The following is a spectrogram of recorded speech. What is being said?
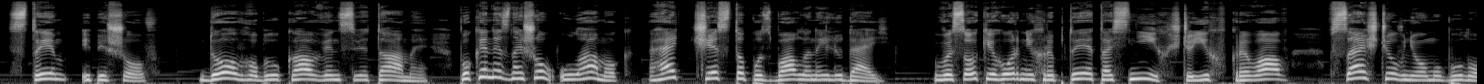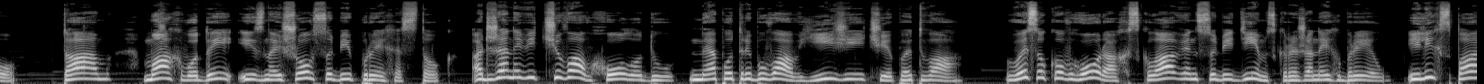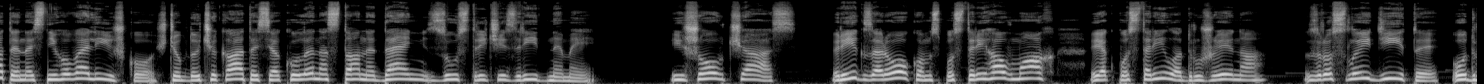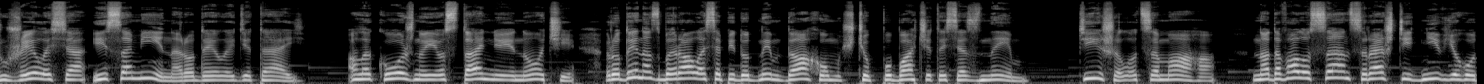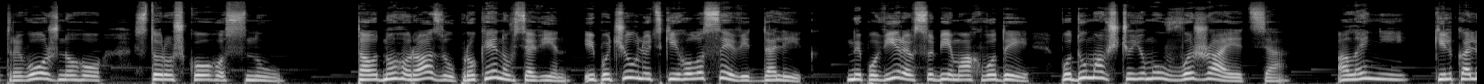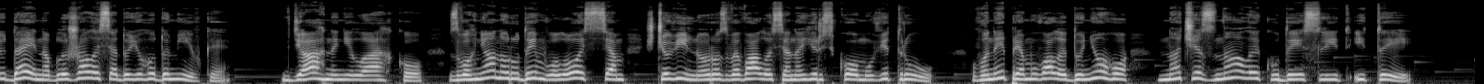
З тим і пішов. Довго блукав він світами, поки не знайшов уламок, геть чисто позбавлений людей. Високі горні хребти та сніг, що їх вкривав, все, що в ньому було. Там мах води і знайшов собі прихисток, адже не відчував холоду, не потребував їжі чи питва. Високо в горах склав він собі дім з крижаних брил і ліг спати на снігове ліжко, щоб дочекатися, коли настане день зустрічі з рідними. Ішов час. Рік за роком спостерігав мах, як постаріла дружина, Зросли діти, одружилися і самі народили дітей. Але кожної останньої ночі родина збиралася під одним дахом, щоб побачитися з ним. Тішило це мага, надавало сенс решті днів його тривожного, сторожкого сну. Та одного разу прокинувся він і почув людські голоси віддалік. Не повірив собі мах води, подумав, що йому вважається. Але ні, кілька людей наближалися до його домівки. Вдягнені легко, з вогняно-рудим волоссям, що вільно розвивалося на гірському вітру. Вони прямували до нього, наче знали, куди слід іти.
